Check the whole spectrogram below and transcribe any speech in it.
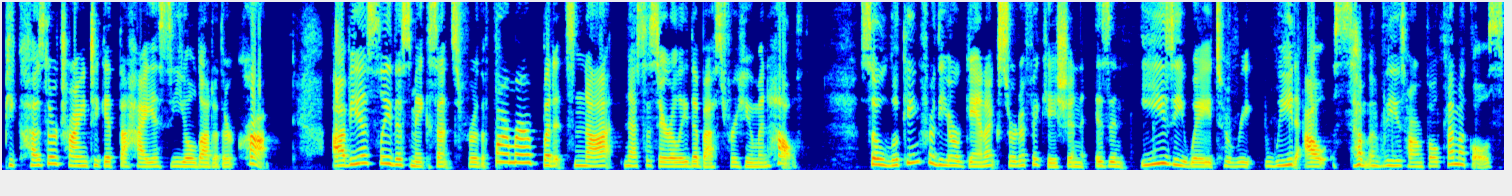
because they're trying to get the highest yield out of their crop. Obviously, this makes sense for the farmer, but it's not necessarily the best for human health. So, looking for the organic certification is an easy way to re- weed out some of these harmful chemicals.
